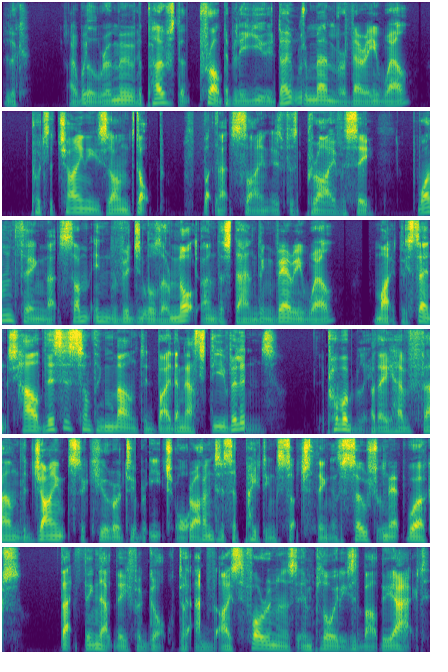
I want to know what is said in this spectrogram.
Look, I will remove the post that probably you don't remember very well. Put the Chinese on top, but that sign is for privacy. One thing that some individuals are not understanding very well, might sense how this is something mounted by the nasty villains. Probably they have found the giant security breach or are anticipating such thing as social networks. That thing that they forgot to advise foreigners employees about the act.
